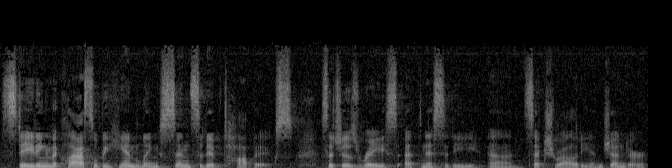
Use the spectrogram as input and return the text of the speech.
stating the class will be handling sensitive topics such as race, ethnicity, uh, sexuality, and gender.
